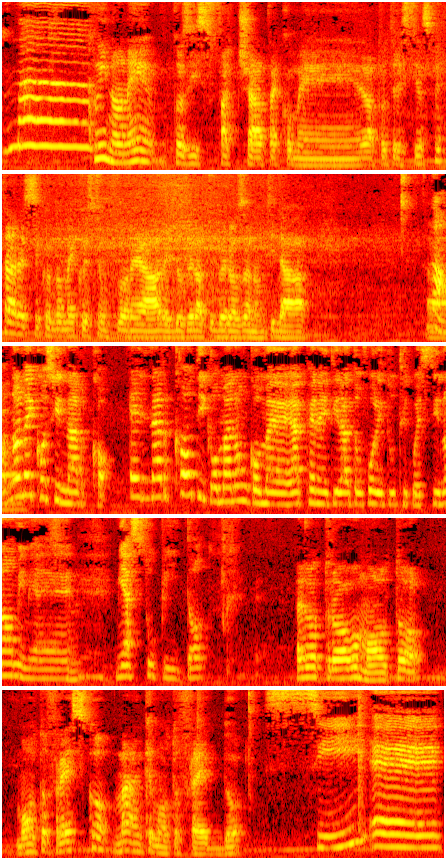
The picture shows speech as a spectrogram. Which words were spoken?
Ma qui non è così sfacciata come la potresti aspettare. Secondo me questo è un floreale dove la tuberosa non ti dà... no, ah, non è così narco. È narcotico, ma non come appena hai tirato fuori tutti questi nomi mi, è- mi ha stupito. E lo trovo molto, molto fresco, ma anche molto freddo. Sì, eh,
